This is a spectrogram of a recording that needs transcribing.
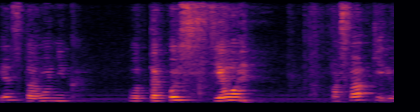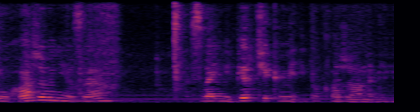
Я сторонник вот такой системы посадки и ухаживания за своими перчиками и баклажанами.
